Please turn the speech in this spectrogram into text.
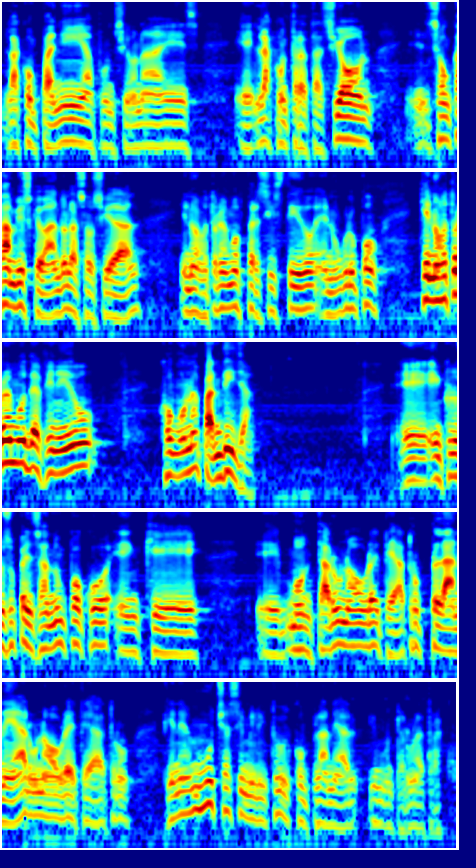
la compañía, funciona es la contratación, son cambios que va dando la sociedad y nosotros hemos persistido en un grupo que nosotros hemos definido como una pandilla, eh, incluso pensando un poco en que eh, montar una obra de teatro, planear una obra de teatro, tiene mucha similitud con planear y montar un atraco.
